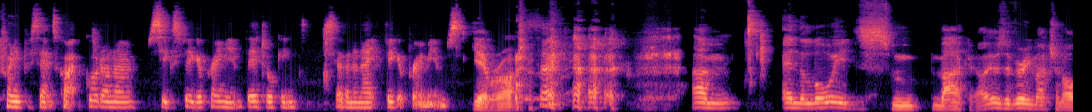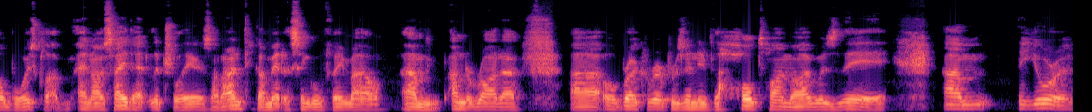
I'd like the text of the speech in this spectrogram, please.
20% is quite good on a six figure premium. They're talking seven and eight figure premiums. Yeah, right. So- um, and the Lloyd's market, it was a very much an old boys club, and I say that literally as I don't think I met a single female um, underwriter uh, or broker representative the whole time I was there. Um, you're a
